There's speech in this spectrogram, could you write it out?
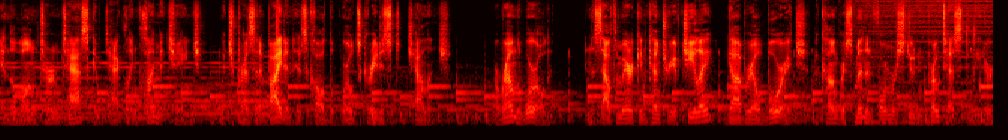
and the long term task of tackling climate change, which President Biden has called the world's greatest challenge. Around the world, in the South American country of Chile, Gabriel Boric, a congressman and former student protest leader,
